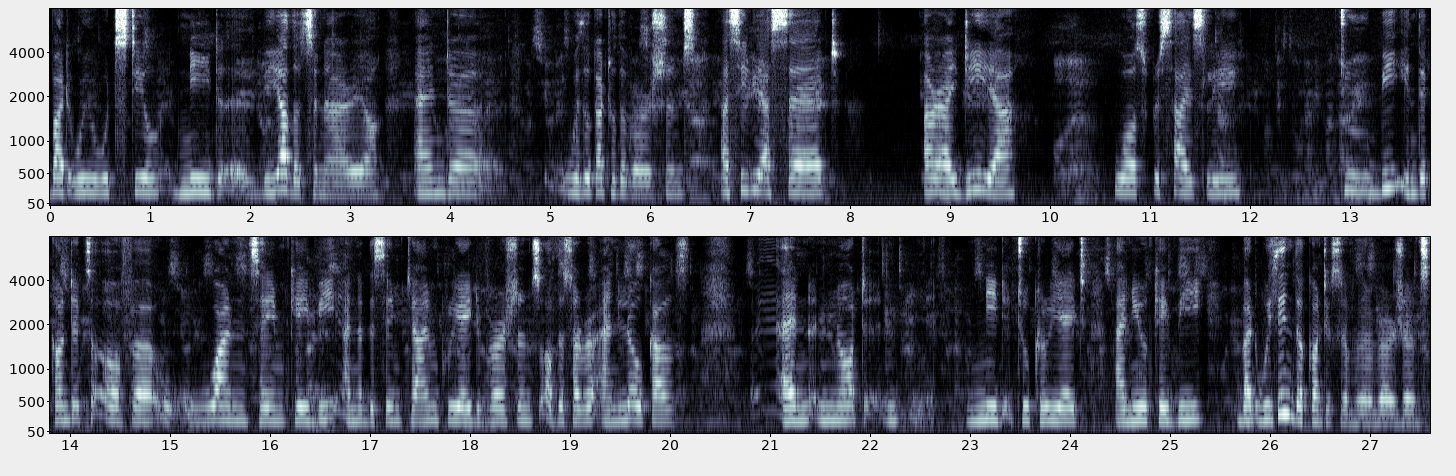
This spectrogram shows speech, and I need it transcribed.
But we would still need uh, the other scenario. And uh, with regard to the versions, as Silvia said, our idea was precisely to be in the context of uh, one same KB and at the same time create versions of the server and locals and not need to create a new KB but within the context of the versions.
